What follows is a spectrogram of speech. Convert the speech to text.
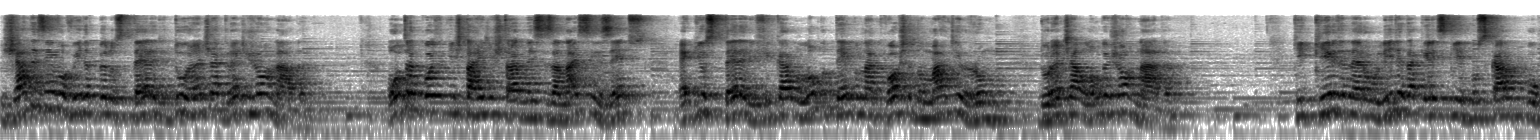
já desenvolvida pelos Teleri durante a Grande Jornada. Outra coisa que está registrada nesses Anais Cinzentos é que os Teleri ficaram longo tempo na costa do Mar de Rum, durante a longa jornada. Que Círdan era o líder daqueles que buscaram por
